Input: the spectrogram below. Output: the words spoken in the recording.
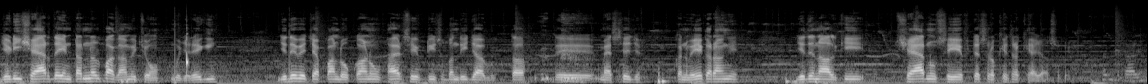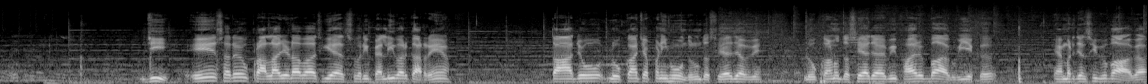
ਜਿਹੜੀ ਸ਼ਹਿਰ ਦੇ ਇੰਟਰਨਲ ਭਾਗਾਂ ਵਿੱਚੋਂ ਗੁਜ਼ਰੇਗੀ, ਜਿਹਦੇ ਵਿੱਚ ਆਪਾਂ ਲੋਕਾਂ ਨੂੰ ਫਾਇਰ ਸੇਫਟੀ ਸੰਬੰਧੀ ਜਾਗਰੂਕਤਾ ਦੇ ਮੈਸੇਜ ਕਨਵੇ ਕਰਾਂਗੇ, ਜਿਹਦੇ ਨਾਲ ਕਿ ਸ਼ਹਿਰ ਨੂੰ ਸੇਫ ਤੇ ਸੁਰੱਖਿਅਤ ਰੱਖਿਆ ਜਾ ਸਕੇ। ਜੀ, ਇਹ ਸਰ ਉਪਰਾਲਾ ਜਿਹੜਾ ਵਾ ਅਸੀਂ ਇਸ ਵਾਰੀ ਪਹਿਲੀ ਵਾਰ ਕਰ ਰਹੇ ਹਾਂ। ਤਾਂ ਜੋ ਲੋਕਾਂ 'ਚ ਆਪਣੀ ਹੋਂਦ ਨੂੰ ਦੱਸਿਆ ਜਾਵੇ, ਲੋਕਾਂ ਨੂੰ ਦੱਸਿਆ ਜਾਵੇ ਵੀ ਫਾਇਰ ਵਿਭਾਗ ਵੀ ਇੱਕ ਐਮਰਜੈਂਸੀ ਵਿਭਾਗ ਆ,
